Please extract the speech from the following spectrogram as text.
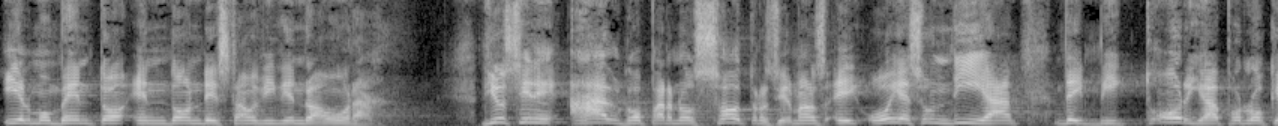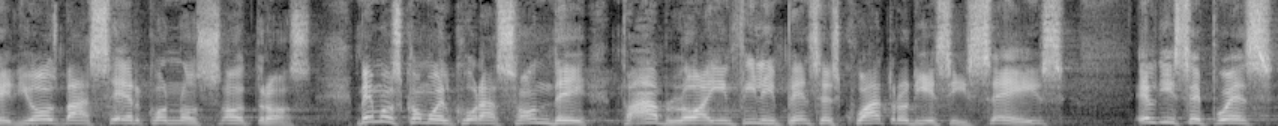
y el momento en donde estamos viviendo ahora. Dios tiene algo para nosotros, hermanos. Hoy es un día de victoria por lo que Dios va a hacer con nosotros. Vemos como el corazón de Pablo ahí en Filipenses 4:16, él dice pues,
